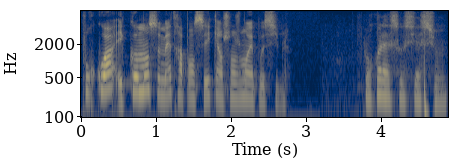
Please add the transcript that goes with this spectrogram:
Pourquoi et comment se mettre à penser qu'un changement est possible? Pourquoi l'association?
